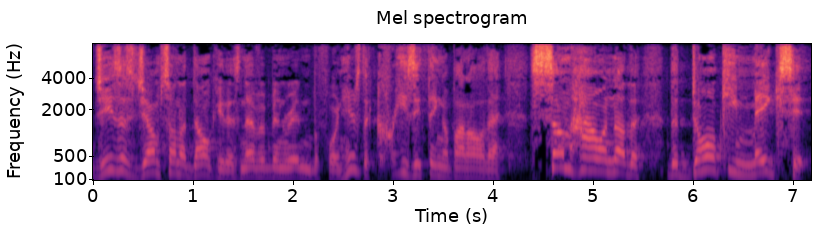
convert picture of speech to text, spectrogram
Jesus jumps on a donkey that's never been ridden before. And here's the crazy thing about all that. Somehow or another, the donkey makes it.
